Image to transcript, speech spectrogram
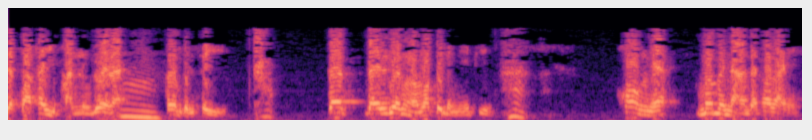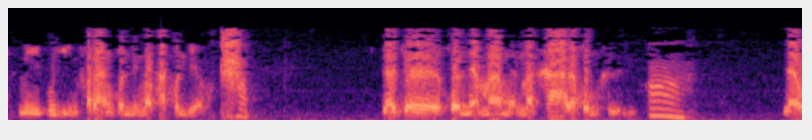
จะควักให้อีกพันหนึ่งด้วยนะอืมเพิ่มเป็นสี่ครับก็ได้เรื่องมาว่าเป็นอย่างนี้พี่ฮะห้องเนี้ย เมื่อไม่นานแต่เท่าไหร่ มีผู้หญิงฝรั่งคนหนึ่งมาพักคนเดียวครับ แล้วเจอคนเนี่ยมาเหมือนมาฆ่าแล้วข่มขืนอ่าแล้ว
